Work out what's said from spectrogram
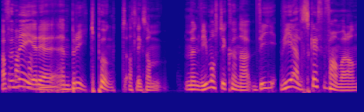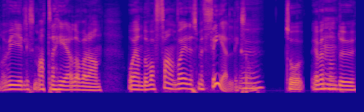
Ja, för Man- mig man- är det en brytpunkt att liksom, men vi måste ju kunna, vi, vi älskar ju för fan varandra och vi är liksom attraherade av varandra och ändå, vad fan, vad är det som är fel liksom? Mm. Så jag vet inte om Mm. du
